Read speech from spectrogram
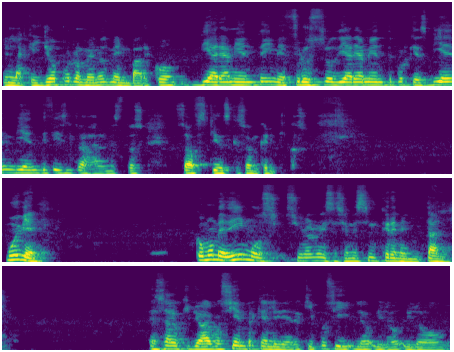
en la que yo por lo menos me embarco diariamente y me frustro diariamente porque es bien, bien difícil trabajar en estos soft skills que son críticos. Muy bien. ¿Cómo medimos si una organización es incremental? Eso es algo que yo hago siempre que lidero equipos y lo, y lo, y lo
